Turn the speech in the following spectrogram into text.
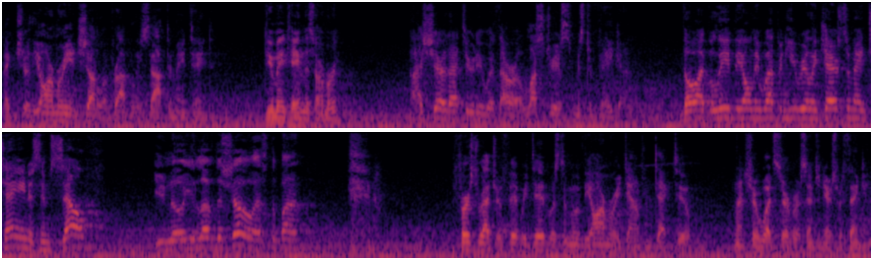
making sure the armory and shuttle are properly stocked and maintained. Do you maintain this armory? I share that duty with our illustrious Mr. Vega. Though I believe the only weapon he really cares to maintain is himself. You know you love the show, Esteban. The first retrofit we did was to move the armory down from Deck 2. I'm not sure what Cerberus engineers were thinking.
